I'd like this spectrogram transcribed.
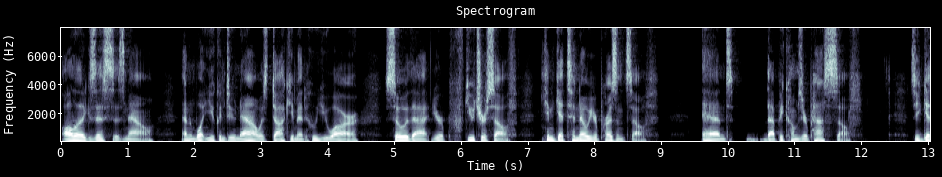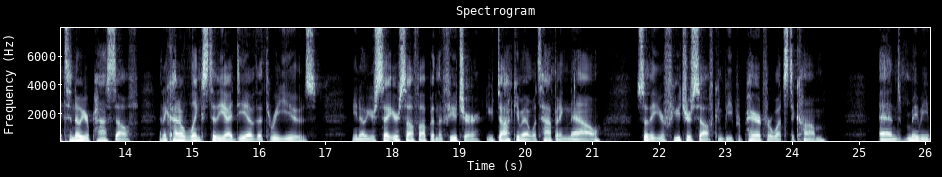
All that exists is now. And what you can do now is document who you are so that your future self can get to know your present self. And that becomes your past self. So you get to know your past self, and it kind of links to the idea of the three U's. You know, you set yourself up in the future, you document what's happening now, so that your future self can be prepared for what's to come and maybe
